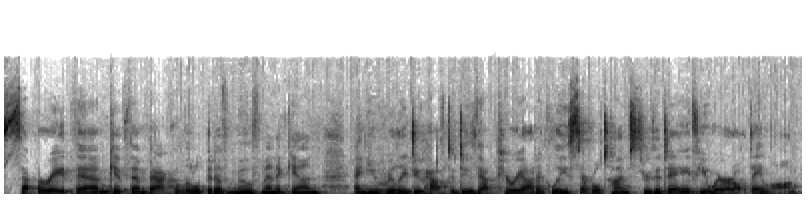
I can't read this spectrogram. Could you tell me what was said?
separate them, give them back a little bit of movement again. And you really do have to do that periodically several times through the day if you wear it all day long.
